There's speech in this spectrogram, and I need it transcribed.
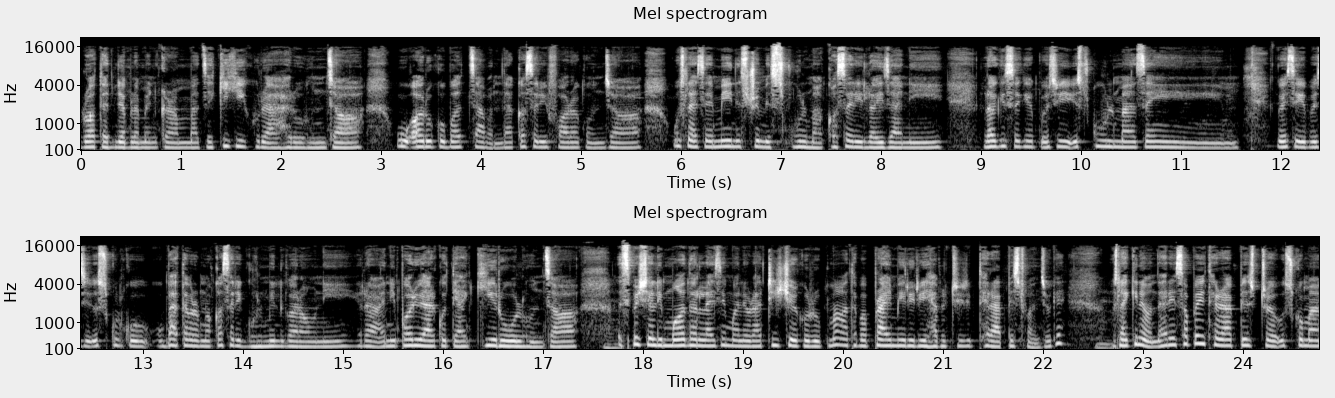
ग्रोथ एन्ड डेभलपमेन्ट क्रममा चाहिँ के के कुराहरू हुन्छ? ऊ अरूको बच्चाभन्दा कसरी फरक हुन्छ? उसलाई चाहिँ मेन स्ट्रिम स्कुलमा कसरी लैजाने? लगिसकेपछि स्कुलमा चाहिँ गइसकेपछि स्कुलको वातावरणमा कसरी घुलमिल गराउने? र अनि परिवारको त्यहाँ के रोल हुन्छ? स्पेसली मदरलाई चाहिँ मैले एउटा टिचरको रूपमा अथवा प्राइमेरी रिहेबिलिटेटिभ थेरापिस्ट भन्छु क्या उसलाई किन भन्दाखेरि सबै थेरापिस्ट उसकोमा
